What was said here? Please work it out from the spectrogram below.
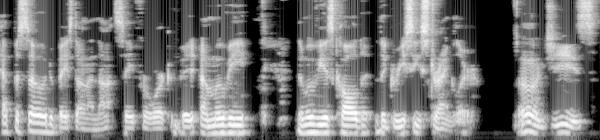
episode based on a not safe for work vi- a movie. The movie is called The Greasy Strangler, Oh, jeez.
